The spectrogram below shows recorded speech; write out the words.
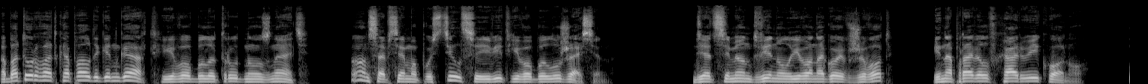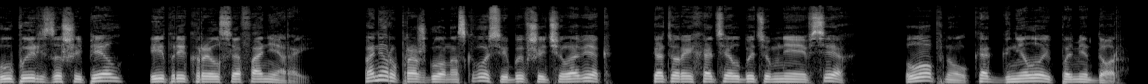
Абатурова откопал Дегенгард, его было трудно узнать. Он совсем опустился, и вид его был ужасен. Дед Семен двинул его ногой в живот и направил в Харю икону. Упырь зашипел и прикрылся фанерой. Фанеру прожгло насквозь, и бывший человек, который хотел быть умнее всех, лопнул, как гнилой помидор.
